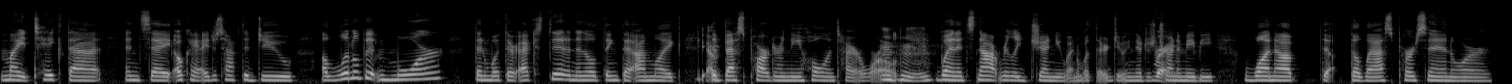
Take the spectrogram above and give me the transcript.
might take that and say, okay, I just have to do a little bit more than what their ex did, and then they'll think that I'm like the best partner in the whole entire world Mhm. when it's not really genuine what they're doing. They're just Right. trying to maybe one up the, the last person or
